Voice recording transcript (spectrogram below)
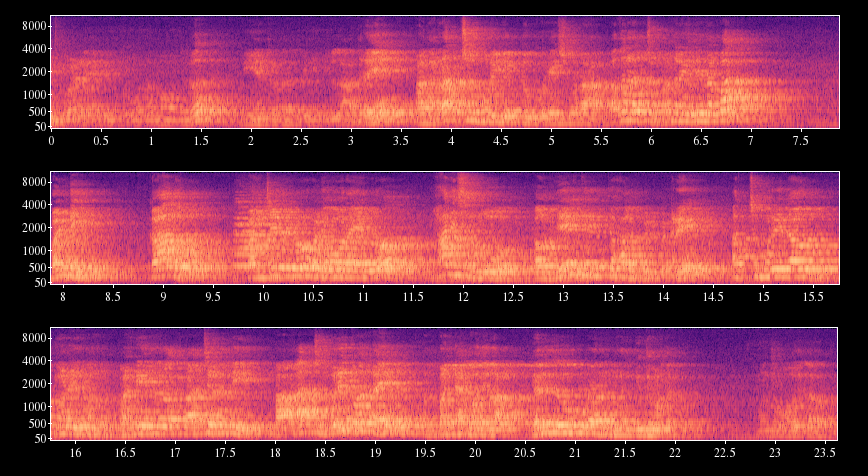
ಇಟ್ಕೊಳ್ಳೇಬೇಕು ನಮ್ಮ ಒಂದು ನಿಯಂತ್ರಣದಲ್ಲಿ ಇಲ್ಲ ಅಂದ್ರೆ ಅದರ ರಚ್ಚು ಮುರಿಯಿತ್ತು ಅದರಚ್ಚು ಅದರ ಇದೇನಪ್ಪ? ಬಂಡಿ, ಕಾಲು ಪಂಚಾಯತಿಗಳು ಹೊಡೆಯವರಾಯವರು ಮಾನಿಸರು ಅವ್ರು ಹೇಗೆ ತಿರುಗಿತು ಹಾಗೆ ಬಿಟ್ಬಿಟ್ರೆ ಅಚ್ಚು ಮುರಿಯೋದು ನೋಡಿ ಒಂದು ಬಂಡಿ ಅಚ್ಚು ಇರ್ತೈತಿ ಆ ಅಚ್ಚು ಮುರಿತು ಅಂದ್ರೆ ಅದು ಬಂಡಿ ಆಗೋದಿಲ್ಲ. ಎಲ್ಲವೂ ಕೂಡ ಬಿದ್ದು ಬಿಡ್ತದೆ. ಮುಂದೆ ಹೋಗೋದಿಲ್ಲ ಅವರು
